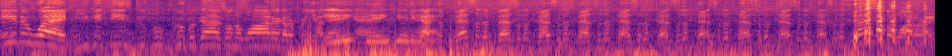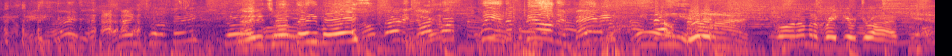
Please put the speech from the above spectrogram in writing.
Either way, when you get these group, group of guys on the water, gotta bring your A Anything game. can You got the happen. best of the best of the best of the best of the best of the best of the best of the best of the best of the best of the best of the water right now, baby. All right, 9 to 12:30. 9 to 1230, boys. 1230, Dark Horse, we in the building, baby. We in the building. Lauren, I'm gonna break your drive. Yeah,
